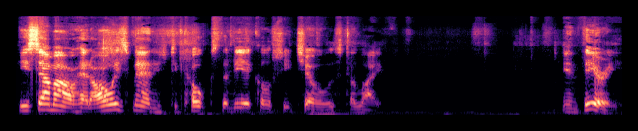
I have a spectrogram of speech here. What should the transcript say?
He somehow had always managed to coax the vehicle she chose to life. In theory,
